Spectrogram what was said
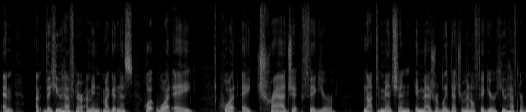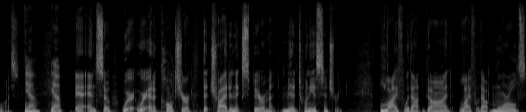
And uh, the Hugh Hefner. I mean, my goodness, what what a what a tragic figure. Not to mention immeasurably detrimental figure Hugh Hefner was. Yeah, yeah. And, and so we're we're at a culture that tried an experiment mid 20th century. Life without God, life without morals,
